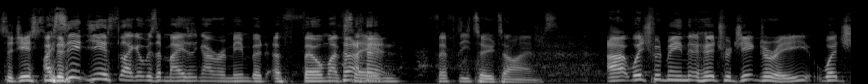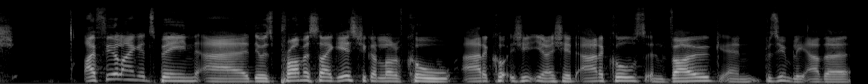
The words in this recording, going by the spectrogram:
Suggesting I that said yes, like it was amazing. I remembered a film I've seen 52 times. uh, which would mean that her trajectory, which I feel like it's been, uh, there was promise, I guess. She got a lot of cool articles. She, you know, she had articles in Vogue and presumably other,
